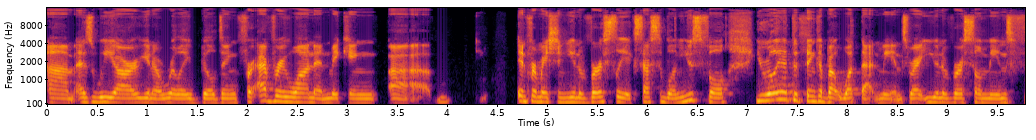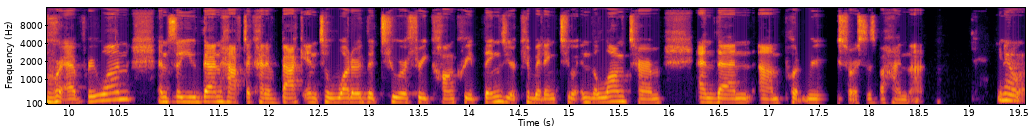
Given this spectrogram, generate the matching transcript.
um, as we are you know really building for everyone and making uh, information universally accessible and useful, you really have to think about what that means, right? Universal means for everyone. And so you then have to kind of back into what are the two or three concrete things you're committing to in the long term, and then um, put resources behind that. You know,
